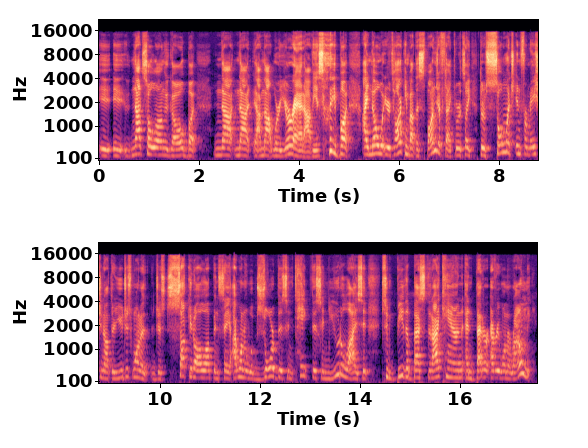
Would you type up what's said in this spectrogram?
it, not so long ago, but not not I'm not where you're at, obviously, but I know what you're talking about the sponge effect, where it's like there's so much information out there, you just want to just suck it all up and say I want to absorb this and take this and utilize it to be the best that I can and better everyone around me.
